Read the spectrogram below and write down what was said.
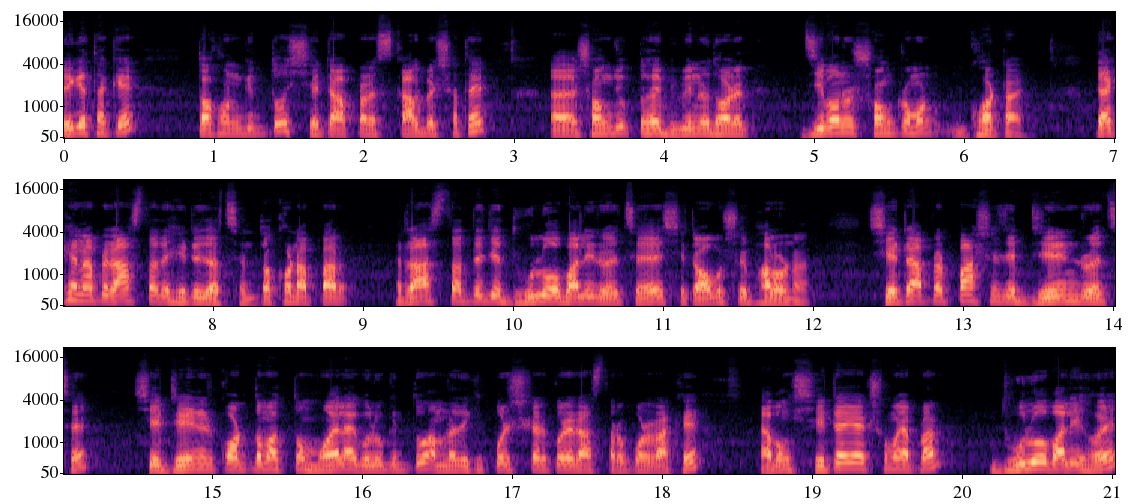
লেগে থাকে, তখন কিন্তু সেটা আপনার স্কাল্পের সাথে সংযুক্ত হয়ে বিভিন্ন ধরনের জীবাণুর সংক্রমণ ঘটায়। দেখেন আপনি রাস্তাতে হেঁটে যাচ্ছেন, তখন আপনার রাস্তাতে যে ধুলো বালি রয়েছে সেটা অবশ্যই ভালো না। সেটা আপনার পাশে যে ড্রেন রয়েছে, সেই ড্রেনের কর্দমাক্ত ময়লাগুলো কিন্তু আমরা দেখি পরিষ্কার করে রাস্তার উপরে রাখে এবং সেটাই এক সময় আপনার ধুলো বালি হয়ে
